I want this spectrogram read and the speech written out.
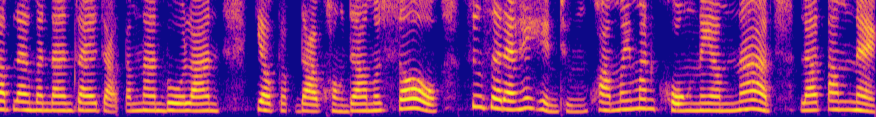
รับแรงบันดาลใจจากตำนานโบราณเกี่ยวกับดาบของดามาโซ ซึ่งแสดงให้เห็นถึงความไม่มั่นคงในอำนาจและตำแหน่ง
